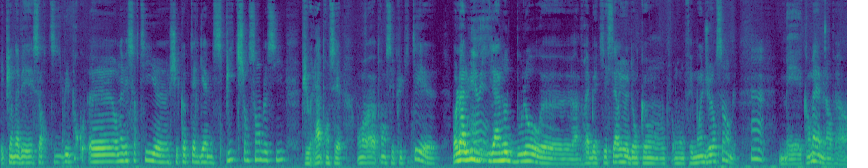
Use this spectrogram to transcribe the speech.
et puis on avait sorti, mais pourquoi euh, On avait sorti euh, chez Cocktail Game Speech ensemble aussi. Puis voilà, après on s'est, on, après on s'est plus quitté. euh. Bon là, lui, Eh oui. il a un autre boulot, euh, un vrai métier sérieux, donc on, on fait moins de jeux ensemble. Mm. Mais quand même, là, on va,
